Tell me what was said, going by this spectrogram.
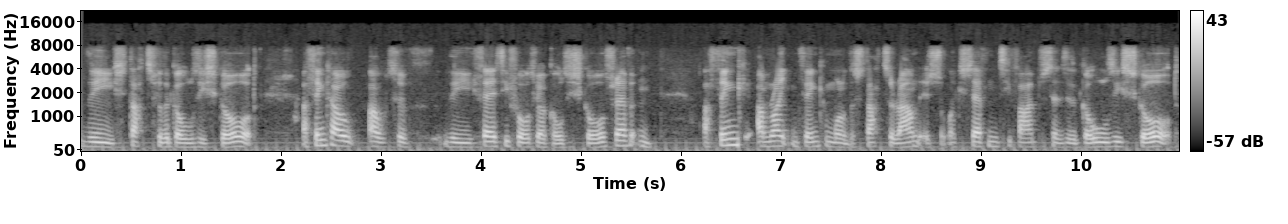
the stats for the goals he scored, I think out, out of the 30, 40 odd goals he scored for Everton, I think I'm right in thinking one of the stats around it is like 75% of the goals he scored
